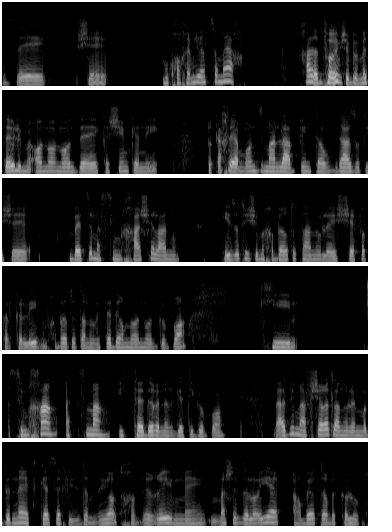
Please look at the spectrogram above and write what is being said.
זה שמוכרחים להיות שמח. אחד הדברים שבאמת היו לי מאוד מאוד מאוד אה, קשים, כי אני, לקח לי המון זמן להבין את העובדה הזאת שבעצם השמחה שלנו היא זאת שמחברת אותנו לשפע כלכלי ומחברת אותנו לתדר מאוד מאוד גבוה, כי שמחה עצמה היא תדר אנרגטי גבוה. ואז היא מאפשרת לנו למגנט כסף, הזדמנויות, חברים, אה, מה שזה לא יהיה, הרבה יותר בקלות.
